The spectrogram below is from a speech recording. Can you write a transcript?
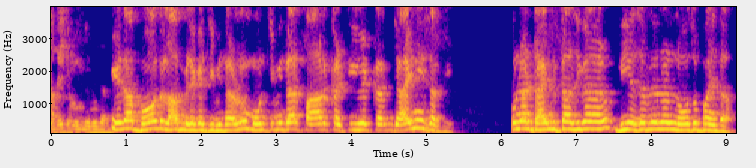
ਅੱਗੇ ਜ਼ਮੀਨ ਜ਼ਮੀਨਦਾਰ ਇਹਦਾ ਬਹੁਤ ਲਾਭ ਮਿਲੇਗਾ ਜ਼ਿਮੀਂਦਾਰ ਨੂੰ। ਹੁਣ ਜ਼ਿਮੀਂਦਾਰ ਪਾਰ ਕਲਟੀਵੇਟ ਕਰਨ ਜਾ ਹੀ ਨਹੀਂ ਸਕਦੇ। ਉਹਨਾਂ ਨੇ ਟਾਈਮ ਦਿੱਤਾ ਸੀਗਾ ਬੀਐਸਐਫ ਨੇ ਉਹਨਾਂ ਨੂੰ 9 ਤੋਂ 5 ਦਾ।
